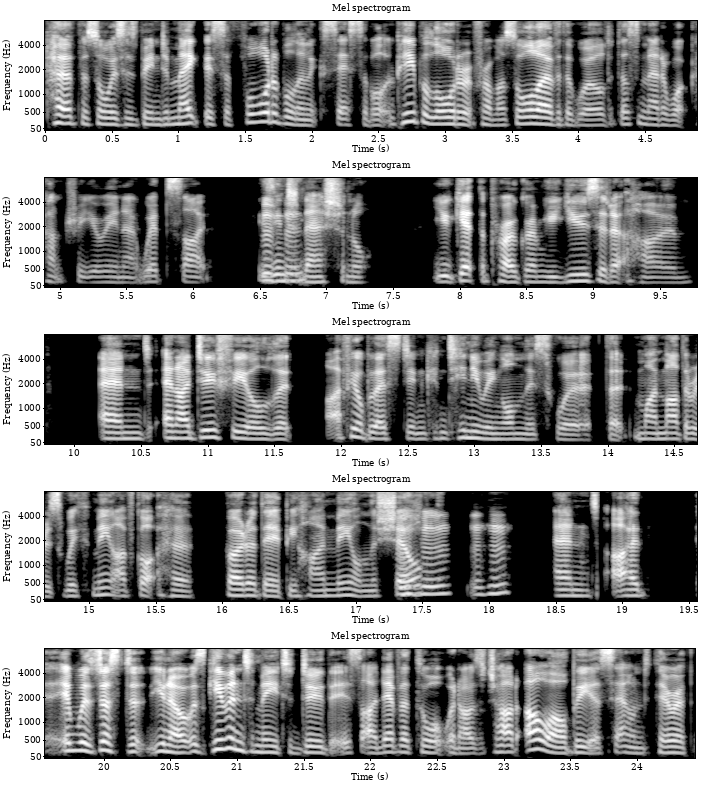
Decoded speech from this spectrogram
purpose always has been to make this affordable and accessible. And people order it from us all over the world. It doesn't matter what country you're in. Our website is mm-hmm. international. You get the program, you use it at home. And and I do feel that I feel blessed in continuing on this work that my mother is with me. I've got her photo there behind me on the shelf. Mm-hmm, mm-hmm. And I it was just, uh, you know, it was given to me to do this. I never thought when I was a child, oh, I'll be a sound therapy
